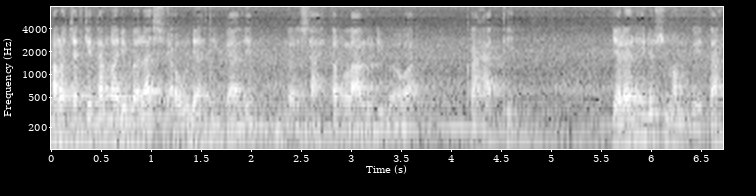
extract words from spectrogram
Kalau chat kita nggak dibalas ya udah tinggalin. Nggak usah terlalu dibawa ke hati. Jalan hidup semampu kita.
